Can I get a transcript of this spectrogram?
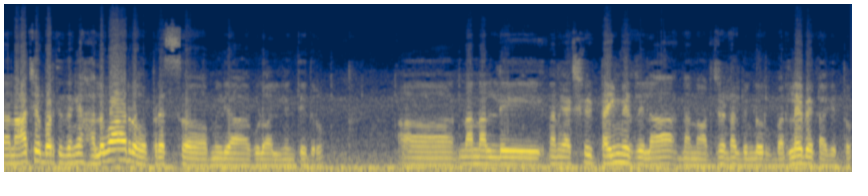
ನಾನು ಆಚೆ ಬರ್ತಿದ್ದಂಗೆ ಹಲವಾರು ಪ್ರೆಸ್ ಮೀಡಿಯಾಗಳು ಅಲ್ಲಿ ನಿಂತಿದ್ರು. ನಾನು ಅಲ್ಲಿ ನನಗೆ ಆ್ಯಕ್ಚುಲಿ ಟೈಮ್ ಇರಲಿಲ್ಲ. ನಾನು ಅರ್ಜೆಂಟಾಗಿ ಬೆಂಗಳೂರಿಗೆ ಬರಲೇಬೇಕಾಗಿತ್ತು.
